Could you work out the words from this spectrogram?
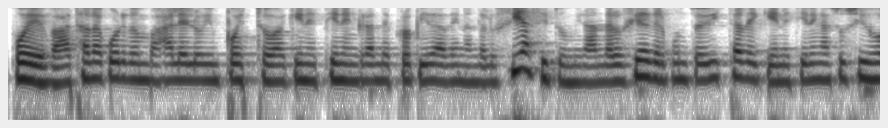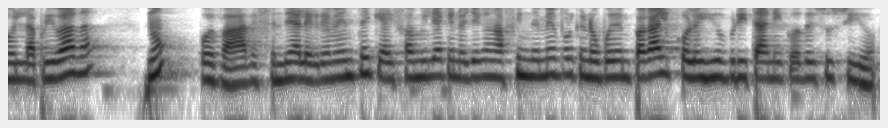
Pues vas a estar de acuerdo en bajarle los impuestos a quienes tienen grandes propiedades en Andalucía. Si tú miras a Andalucía desde el punto de vista de quienes tienen a sus hijos en la privada, ¿no? Pues vas a defender alegremente que hay familias que no llegan a fin de mes porque no pueden pagar el colegio británico de sus hijos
